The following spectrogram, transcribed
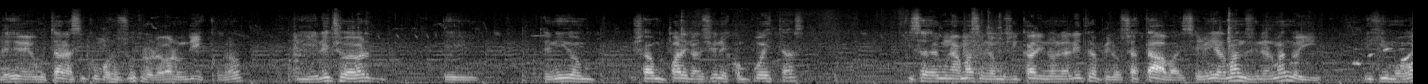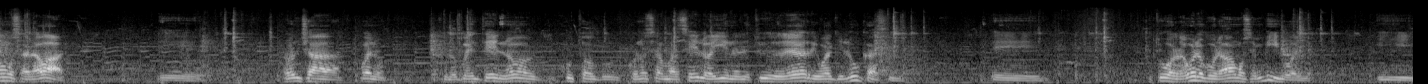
le debe gustar, así como a nosotros, grabar un disco, ¿no? Y el hecho de haber eh, tenido ya un par de canciones compuestas, quizás alguna más en la musical y no en la letra, pero ya estaba, y se venía armando, se venía armando y dijimos, vamos a grabar. Eh, Roncha, bueno, que lo cuente él, ¿no? Justo conoce a Marcelo ahí en el estudio de R, igual que Lucas, y eh, estuvo re bueno porque grabamos en vivo ahí. Y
